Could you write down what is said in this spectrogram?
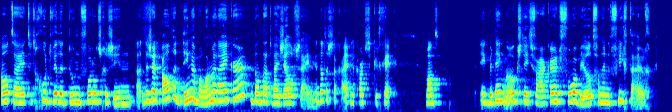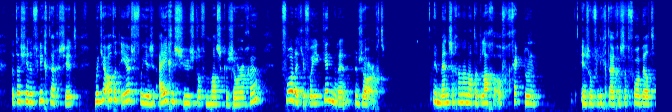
altijd het goed willen doen voor ons gezin. Er zijn altijd dingen belangrijker dan dat wij zelf zijn. En dat is eigenlijk hartstikke gek. Want ik bedenk me ook steeds vaker het voorbeeld van in het vliegtuig. Dat als je in een vliegtuig zit, moet je altijd eerst voor je eigen zuurstofmasker zorgen, voordat je voor je kinderen zorgt. En mensen gaan dan altijd lachen of gek doen in zo'n vliegtuig als dat voorbeeld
